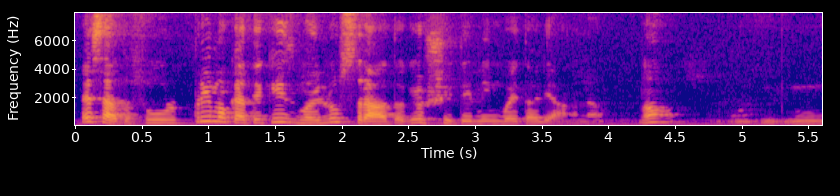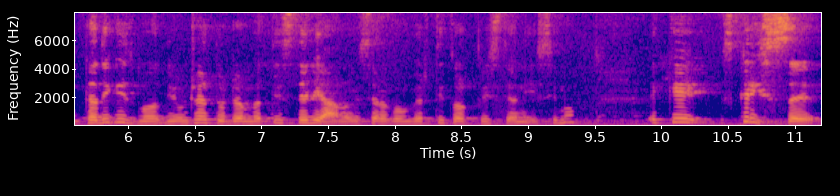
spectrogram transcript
è stato sul primo catechismo illustrato che è uscito in lingua italiana, no? un catechismo di un certo Giambattista Eliano che si era convertito al cristianesimo e che scrisse,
